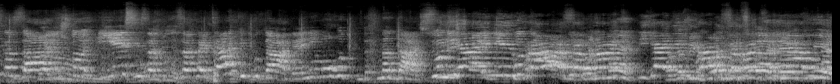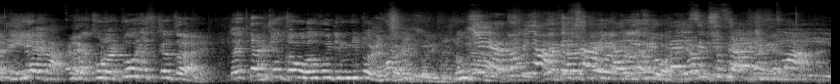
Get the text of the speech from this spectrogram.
сказали, что если зах- захотят депутаты, они могут надать. Все И я имею право забрать, и я имею право забрать ответ. И я прокуратуре сказали. Да там сейчас за угол выйдем, не тоже. Ну, Нет, у меня официально, Это у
